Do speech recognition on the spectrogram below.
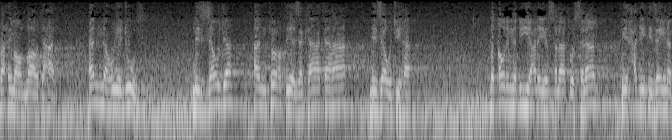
رحمه الله تعالى أنه يجوز للزوجة أن تعطي زكاتها لزوجها لقول النبي عليه الصلاة والسلام في حديث زينب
